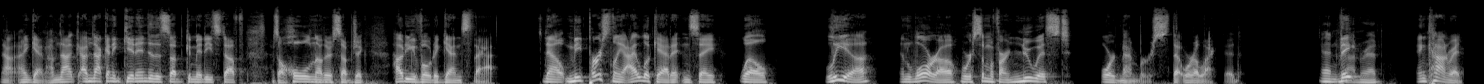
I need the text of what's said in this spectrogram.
Now, again, I'm not I'm not going to get into the subcommittee stuff. There's a whole nother subject. How do you vote against that? Now, me personally, I look at it and say, well, Leah and Laura were some of our newest board members that were elected, And They- Conrad. and Conrad.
